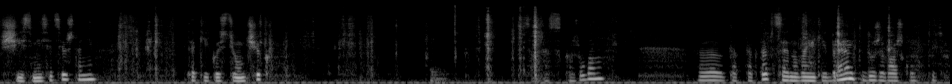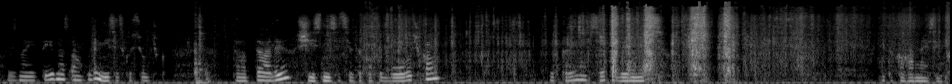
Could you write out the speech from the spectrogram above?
6 місяців штані. Такий костюмчик. Зараз скажу вам. Е, Так, так, так, це новенький бренд. Дуже важко тут знайти в нас. А, один місяць костюмчик. Так, далі 6 місяців така футболочка. Відкриємо все, подивимось. Ось така гарнесенька.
